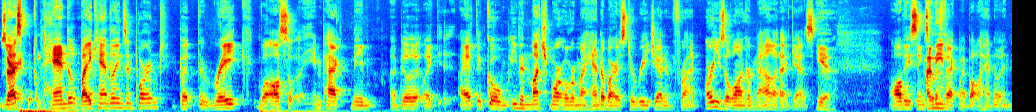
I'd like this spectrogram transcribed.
Sorry. Yes, handle bike handling is important, but the rake will also impact the ability. Like I have to go even much more over my handlebars to reach out in front, or use a longer mallet, I guess. But yeah, all these things would I mean, affect my ball handling.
